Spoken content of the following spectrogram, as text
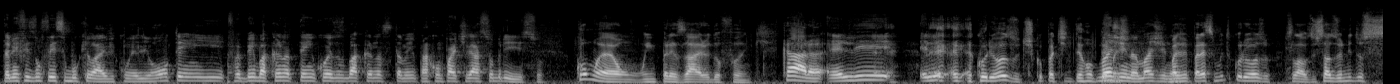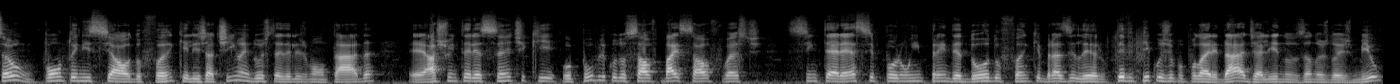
Também fiz um Facebook Live com ele ontem e foi bem bacana. Tenho coisas bacanas também para compartilhar sobre isso. como é um empresário do funk? Cara, ele. Ele... É, é- é curioso, desculpa te interromper. Imagina, mas, imagina. Mas me parece muito curioso. Sei lá, os Estados Unidos são ponto inicial do funk, eles já tinham a indústria deles montada. É, acho interessante que o público do South by Southwest se interesse por um empreendedor do funk brasileiro. Teve picos de popularidade ali nos anos 2000,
